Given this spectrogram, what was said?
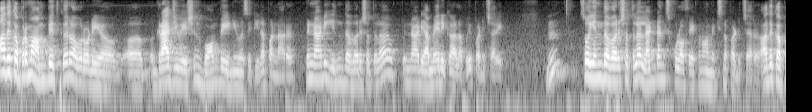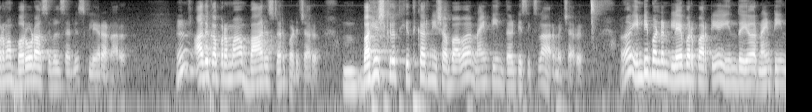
அதுக்கப்புறமா அம்பேத்கர் அவருடைய uh, கிராஜுவேஷன் பாம்பே யூனிவர்சிட்டியில் பண்ணார். பின்னாடி இந்த வருஷத்தில் பின்னாடி அமெரிக்காவில் போய் படித்தார் ஸோ இந்த வருஷத்தில் லண்டன் ஸ்கூல் ஆஃப் எக்கனாமிக்ஸில் படித்தார் அதுக்கப்புறமா பரோடா சிவில் சர்வீஸ் கிளியர் ஆனார். அதுக்கப்புறமா பாரிஸ்டர் படித்தார் பஹிஷ்கிருத் ஹித்கர்னி சபாவை நைன்டீன் தேர்ட்டி சிக்ஸில் ஆரம்பித்தார் இண்டிபெண்ட் லேபர் பார்ட்டியை இந்த இயர் நைன்டீன்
